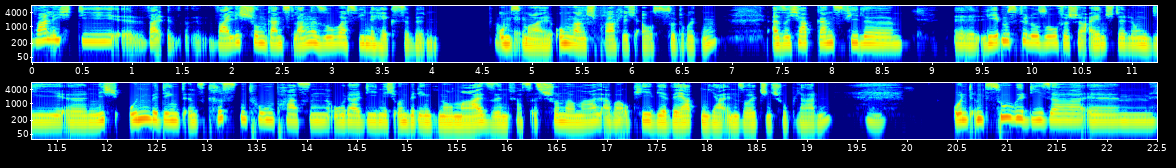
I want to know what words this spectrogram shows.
weil ich die, äh, weil, weil ich schon ganz lange sowas wie eine Hexe bin um es mal umgangssprachlich auszudrücken. Also ich habe ganz viele äh, lebensphilosophische Einstellungen, die äh, nicht unbedingt ins Christentum passen oder die nicht unbedingt normal sind. Was ist schon normal, aber okay, wir werten ja in solchen Schubladen. Mhm. Und im Zuge dieser ähm,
